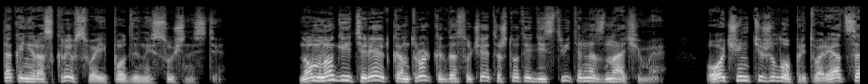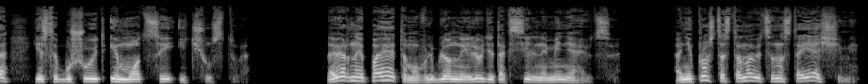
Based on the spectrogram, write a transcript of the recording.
так и не раскрыв своей подлинной сущности. Но многие теряют контроль, когда случается что-то действительно значимое. Очень тяжело притворяться, если бушуют эмоции и чувства. Наверное, поэтому влюбленные люди так сильно меняются. Они просто становятся настоящими,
